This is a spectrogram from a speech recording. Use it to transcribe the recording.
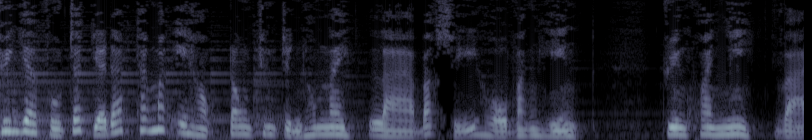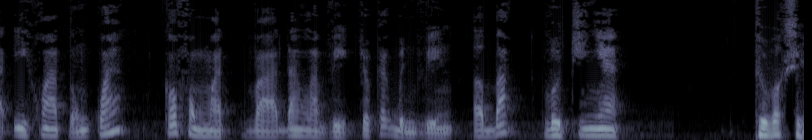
Chuyên gia phụ trách giải đáp thắc mắc y học trong chương trình hôm nay là bác sĩ Hồ Văn Hiền, chuyên khoa nhi và y khoa tổng quát, có phòng mạch và đang làm việc cho các bệnh viện ở Bắc Virginia. Thưa bác sĩ,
